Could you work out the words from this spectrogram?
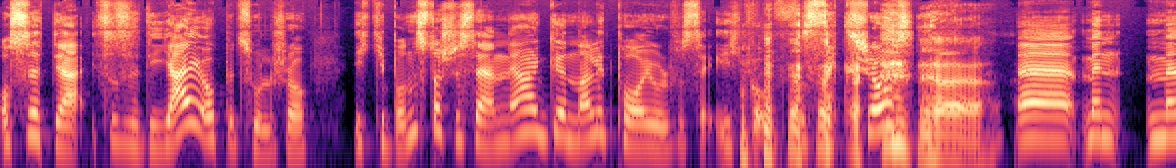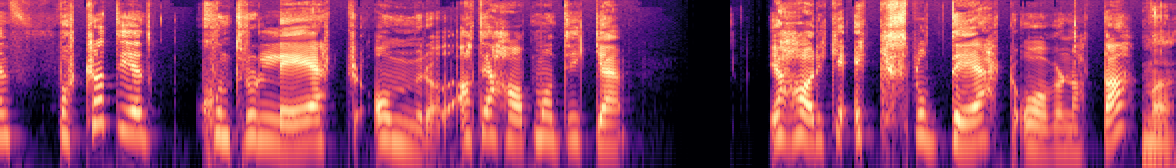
Og så setter jeg, så setter jeg opp et soloshow. Ikke på den største scenen. Jeg gønna litt på og gjorde for, gikk opp for sexshows. Ja, ja. Eh, men, men fortsatt i et kontrollert område. At jeg har på en måte ikke Jeg har ikke eksplodert over natta. Nei.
